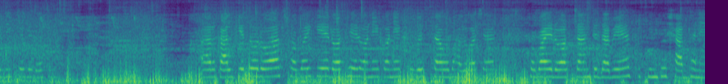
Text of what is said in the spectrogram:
এদিকটাতে দেখো। আর কালকে তো রথ, সবাইকে রথের অনেক অনেক শুভেচ্ছা ও ভালোবাসা। সবাই রথ টানতে যাবে, কিন্তু সাবধানে।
